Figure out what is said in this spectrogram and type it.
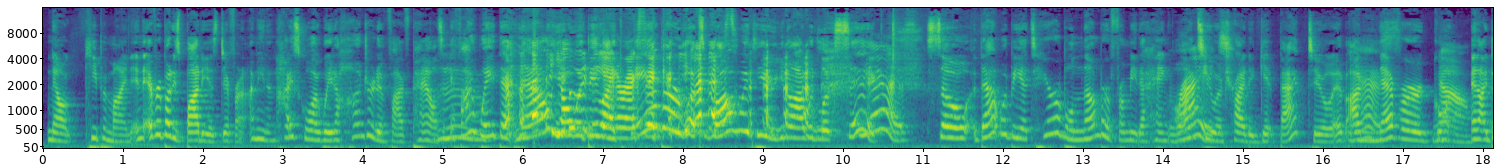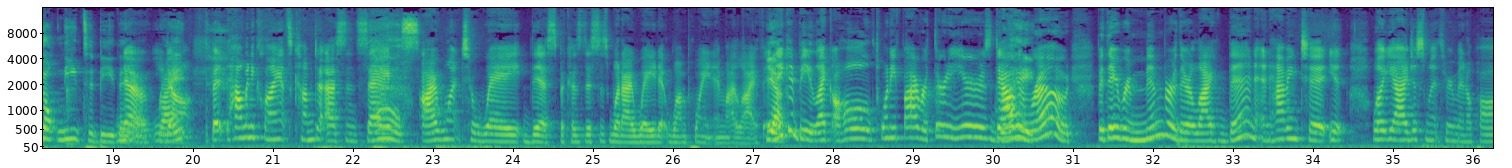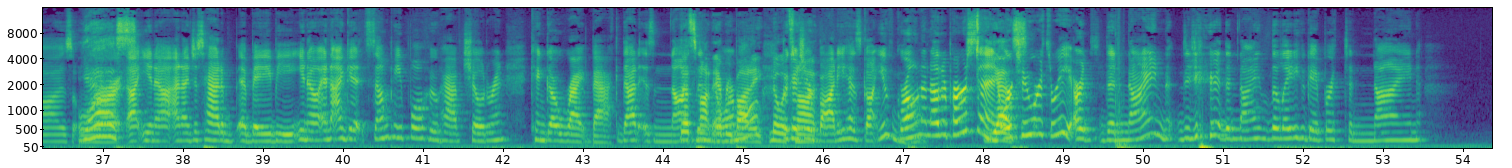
now, keep in mind, and everybody's body is different. I mean, in high school, I weighed 105 pounds. If I weighed that now, Mm. Y'all would would be be like. Amber, what's Yes. wrong with you? You know, I would look sick. Yes. So that would be a terrible number for me to hang on to and try to get back to. If I'm never going, No. and I don't need to be there, No, you right? don't. But how many clients come to us and say, Yes. I want to weigh this because this is what I weighed at one point in my life? And Yeah. it could be like a whole 25 or 30 years down the road. But they remember their life then and having to, well, yeah, I just went through menopause or, Yes. uh, you know, and I just had a, a baby, you know, and I get some people who have children can go right back. That is not That's not normal everybody. No, it's because your body has gone, you've grown mm-hmm. another person or two or three or the nine did you hear the nine the lady who gave birth to nine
